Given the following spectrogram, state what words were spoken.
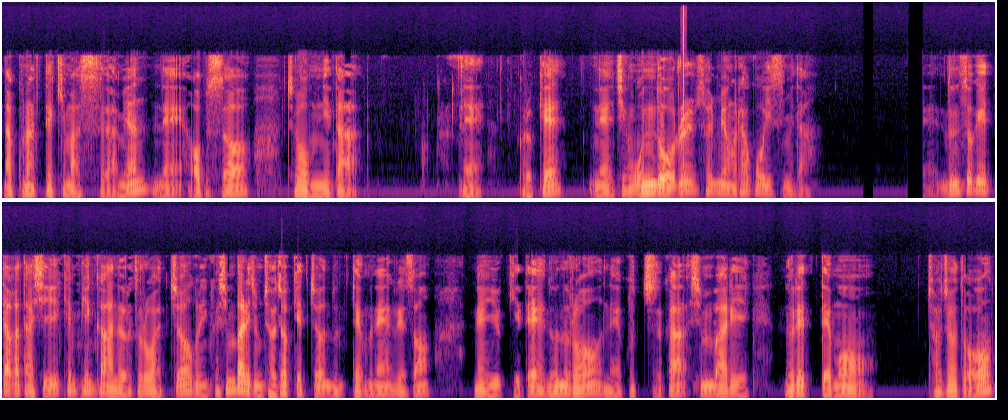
나쿠나테 키마스 하면 네, 없어져 옵니다. 네, 그렇게 네, 지금 온도를 설명을 하고 있습니다. 네, 눈 속에 있다가 다시 캠핑카 안으로 들어왔죠. 그러니까 신발이 좀 젖었겠죠. 눈 때문에. 그래서 네, 유기대 눈으로 네, 굿즈가 신발이 누랬대모 젖어도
